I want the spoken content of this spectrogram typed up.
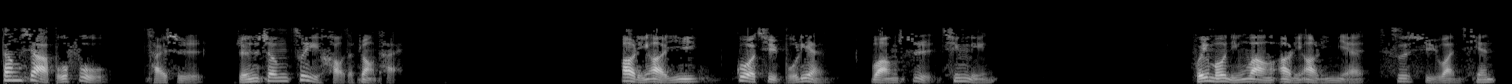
当下不负，才是人生最好的状态。二零二一，过去不恋，往事清零。回眸凝望二零二零年，思绪万千。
